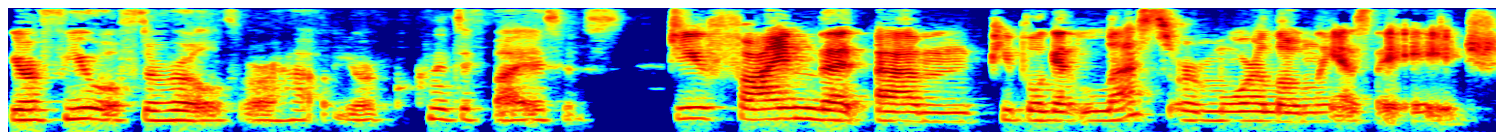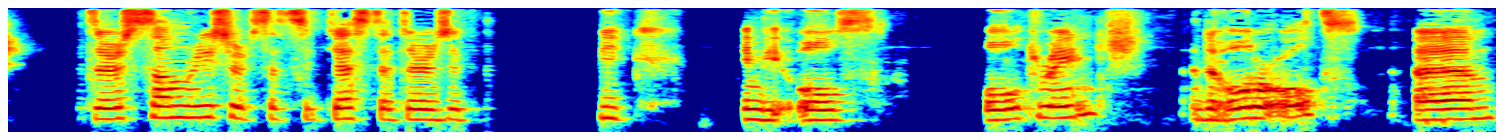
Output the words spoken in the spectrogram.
your view of the world or how your cognitive biases. Do you find that um, people get less or more lonely as they age? There's some research that suggests that there's a peak in the old old range the older olds um,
